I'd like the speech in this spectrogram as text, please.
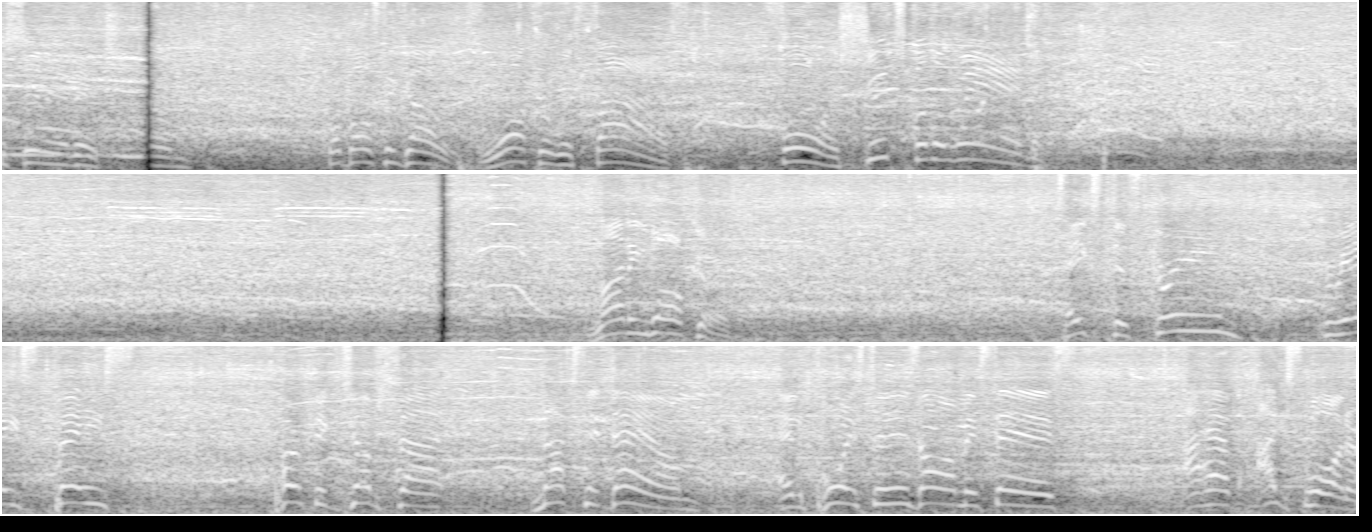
Vasiljevic. For Boston College. Walker with five. Four. Shoots for the win. Walker takes the screen, creates space, perfect jump shot, knocks it down, and points to his arm and says, I have ice water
